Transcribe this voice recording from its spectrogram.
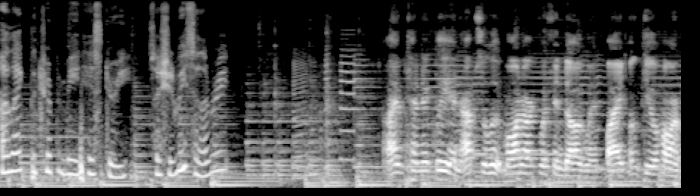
I like the trip and made history, so should we celebrate? I am technically an absolute monarch within Dogland, but I don't do harm.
